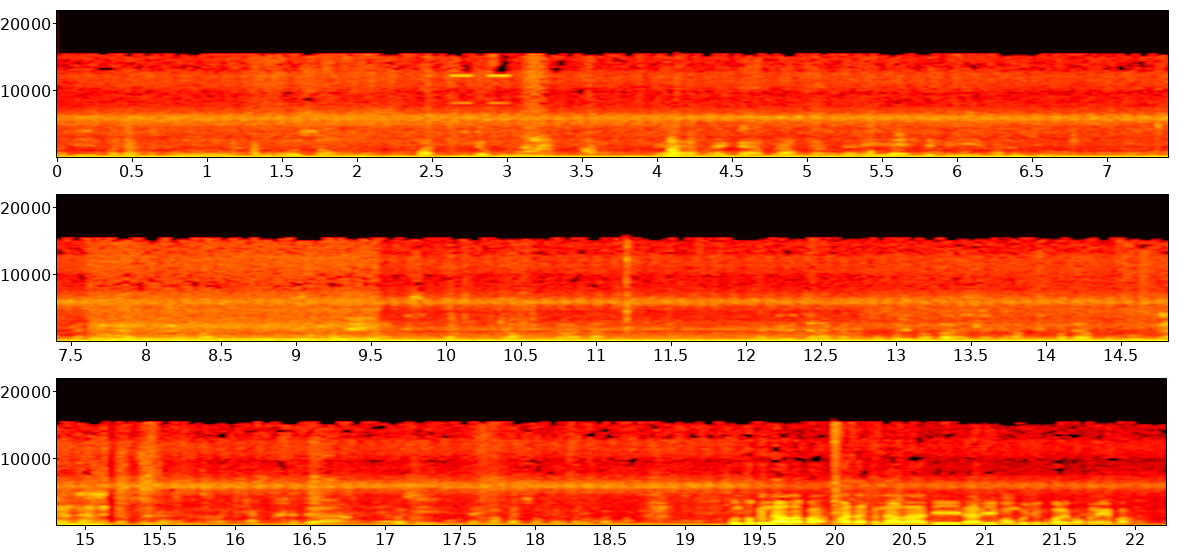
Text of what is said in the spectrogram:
Tadi pada pukul 04.30 ya, mereka berangkat dari TPI Mabuju dengan tujuan Balikpapan kurang lebih sekitar 10 jam perjalanan yang direncanakan pukul 15 tapi pada pukul 13.30 sudah tiba di dermaga Somber Balikpapan. Untuk kendala Pak, ada kendala di dari Mamuju ke Balikpapan ini Pak?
